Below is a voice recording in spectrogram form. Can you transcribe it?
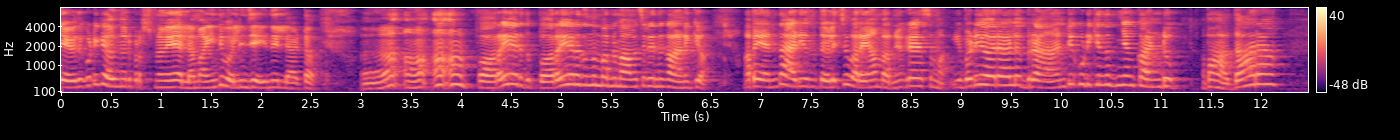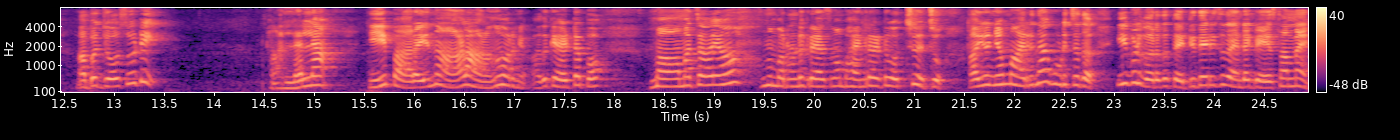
രേവതിക്കുട്ടിക്ക് അതൊന്നും ഒരു പ്രശ്നമേ അല്ല. മൈൻഡ് പോലും ചെയ്യുന്നില്ല കേട്ടോ. ആ ആ ആ പറയരുത് പറയരുതെന്നും പറഞ്ഞ് മാമച്ചനെ ഇന്ന് കാണിക്കുക അപ്പോൾ എന്താ അടി? ഒന്ന് തെളിച്ച് പറയാൻ പറഞ്ഞു ഗ്രേസമ്മ. ഇവിടെ ഒരാൾ ബ്രാൻഡ് കുടിക്കുന്നത് ഞാൻ കണ്ടു. അപ്പോൾ അതാരാ? അപ്പോൾ ജോസൂട്ടി. അല്ലല്ല ഈ പറയുന്ന ആളാണെന്ന് പറഞ്ഞു. അത് കേട്ടപ്പോൾ മാമച്ചായ എന്നും പറഞ്ഞുകൊണ്ട് ഗ്രേസമ്മ ഭയങ്കരമായിട്ട് ഒച്ചു വെച്ചു. അയ്യോ ഞാൻ മരുന്നാ കുടിച്ചത്. ഇവൾ വെറുതെ തെറ്റിദ്ധരിച്ചത് എന്റെ ഗ്രേസമ്മേ.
